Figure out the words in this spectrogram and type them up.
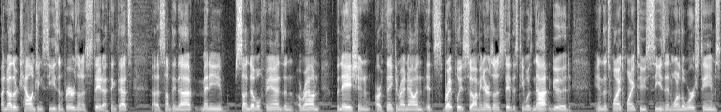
another challenging season for Arizona State. I think that's uh, something that many Sun Devil fans and around the nation are thinking right now, and it's rightfully so. I mean, Arizona State, this team was not good in the 2022 season, one of the worst teams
